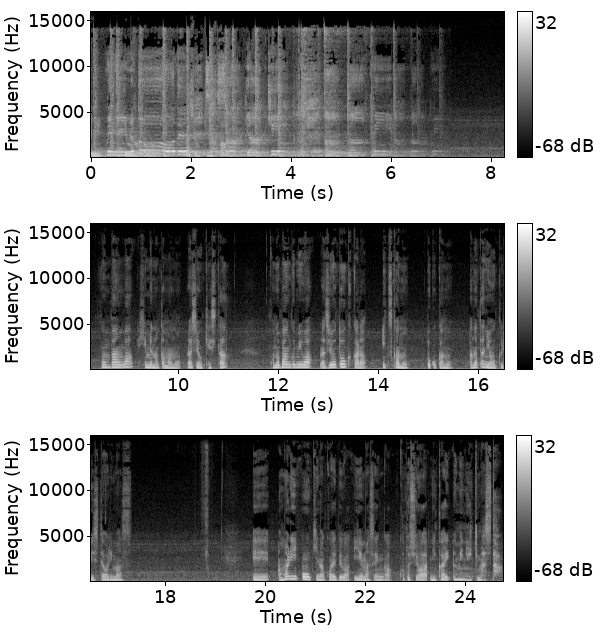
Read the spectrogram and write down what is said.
前に姫の玉のラジオ消した？こんばんは。姫の玉のラジオ消した？この番組はラジオトークからいつかのどこかのあなたにお送りしております。えー、あまり大きな声では言えませんが今年は2回海に行きました。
